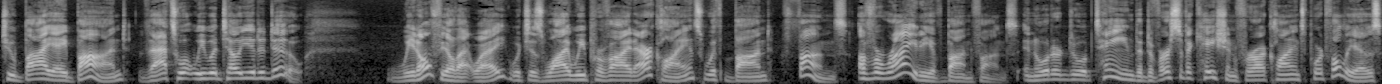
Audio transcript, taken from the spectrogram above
to buy a bond, that's what we would tell you to do. We don't feel that way, which is why we provide our clients with bond funds, a variety of bond funds, in order to obtain the diversification for our clients' portfolios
